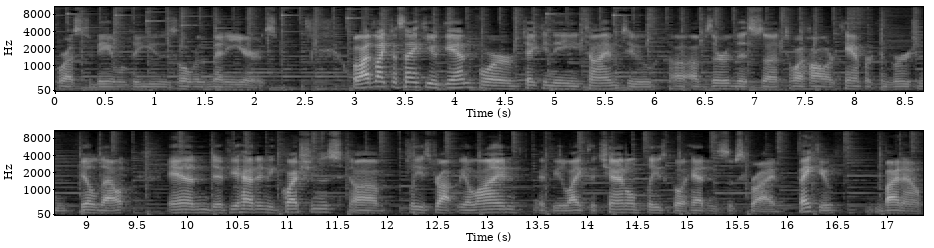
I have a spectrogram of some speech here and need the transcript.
for us to be able to use over the many years. Well, I'd like to thank you again for taking the time to uh, observe this uh, toy hauler camper conversion build out. And if you had any questions, uh, please drop me a line. If you like the channel, please go ahead and subscribe. Thank you. Bye now.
